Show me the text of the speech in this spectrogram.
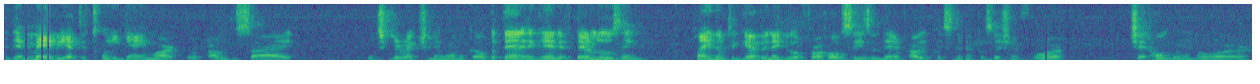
and then maybe at the 20 game mark, they'll probably decide which direction they want to go. But then again, if they're losing, playing them together, and they do it for a whole season, then it probably puts them in a position for Chet Holmgren or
